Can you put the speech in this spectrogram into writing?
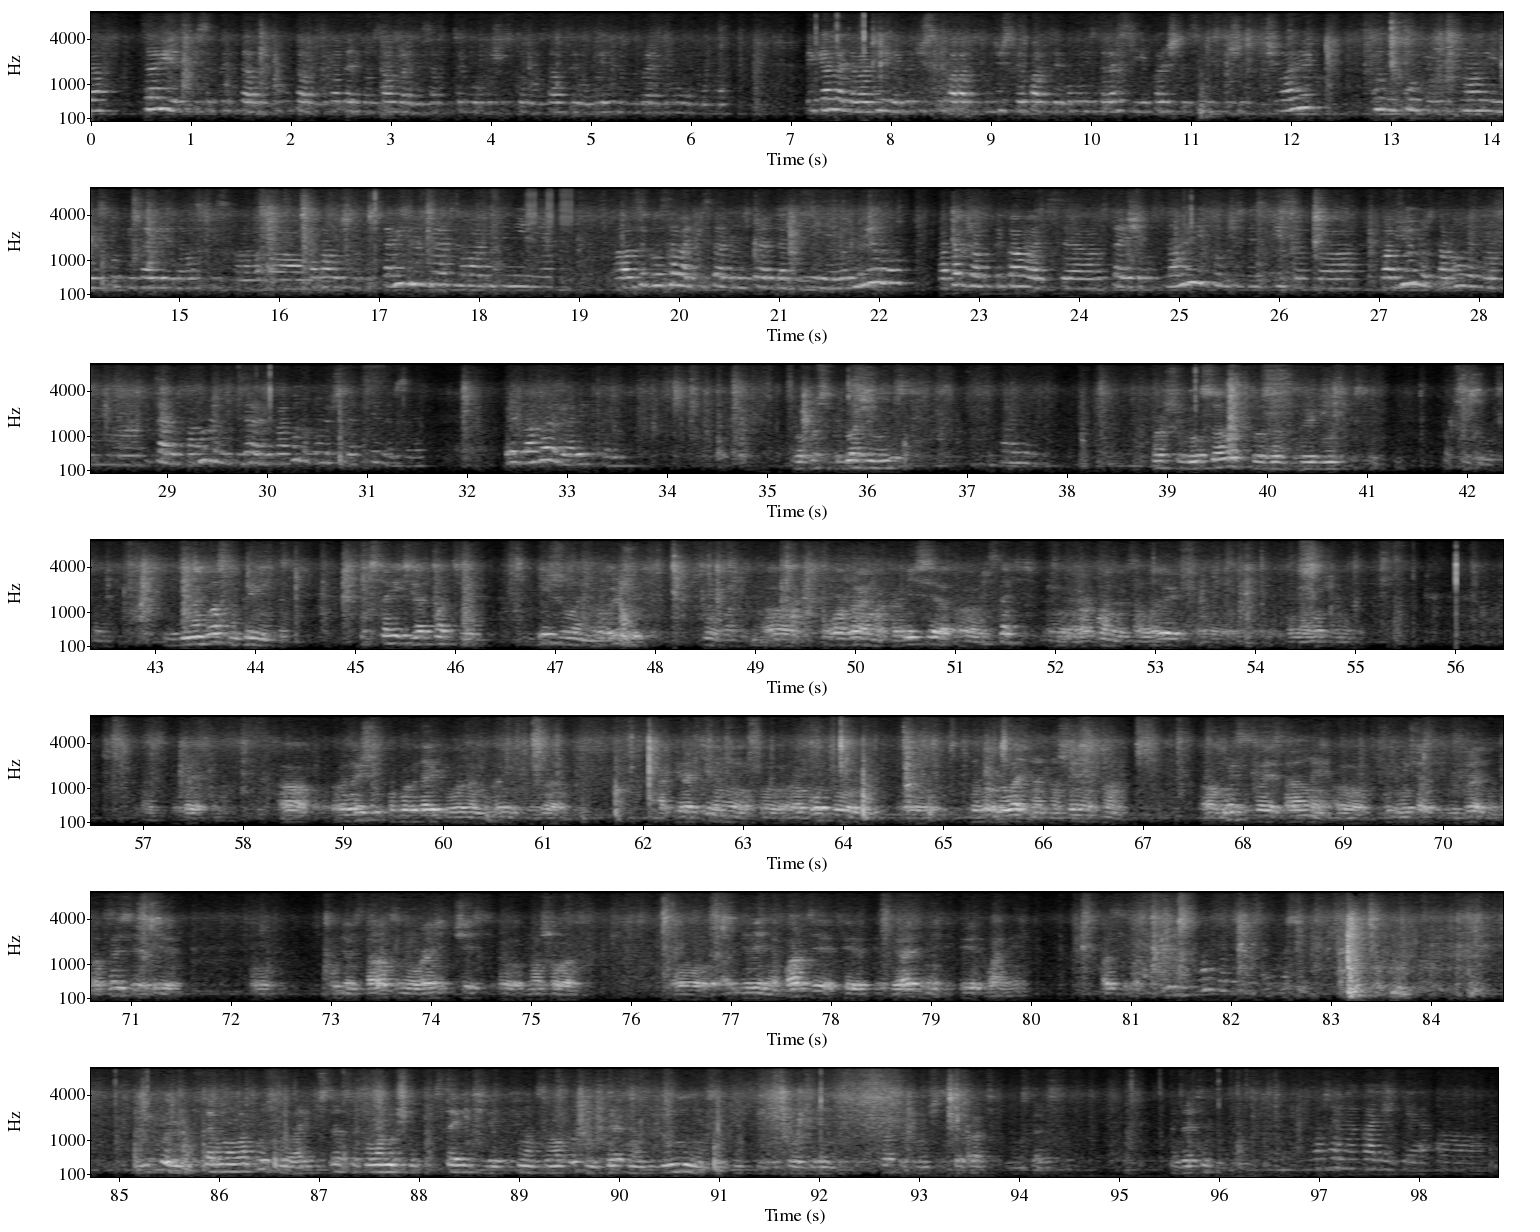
список кандидатов в депутаты законодательного собрания Санкт-Петербурга 6 созыва по единому избирательному округу регионального отделения политической партии, политической партии коммунисты России в количестве 76 человек, будет копию постановления с копией заверенного списка а, полномочного представителя избирательного объединения, а, согласовать представленное избирательное объединение ММРу, а также опубликовать э, настоящее постановление, в том числе список э, в объеме, установленном, э, специально установленным федеральным законом номер 67 МС. Предлагаю заверить. Вопросы, предложения есть? Прошу голосовать. Кто за заверение списка? Прошу голосовать. Единогласно принято. Представители от партии есть желание? Разрешите. Э, Уважаемая комиссия, э, э, Рахман Александр Валерьевич, э, полномоченный. Давайте по порядку. Э, Разрешите поблагодарить уважаемую комиссию за оперативную э, работу, э, доброжелательное отношение к нам. Э, Мы со своей стороны э, будем участвовать в избирательном процессе и э, будем стараться не уронить честь э, нашего э, отделения партии перед избирателями и перед вами. Спасибо. Переходим к второму вопросу о регистрации полномочных представителей по финансовым вопросам избирательного объединения отделения партии коммунистической партии коммунистов России. Кондратин. Уважаемые коллеги, э,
